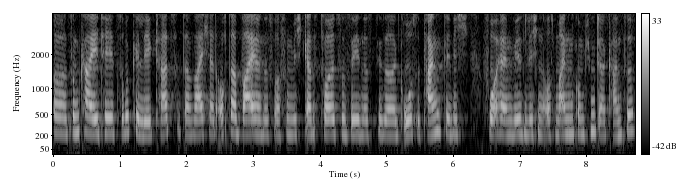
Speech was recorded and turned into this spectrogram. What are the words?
äh, zum KIT zurückgelegt hat. Da war ich halt auch dabei und es war für mich ganz toll zu sehen, dass dieser große Tank, den ich vorher im Wesentlichen aus meinem Computer kannte,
